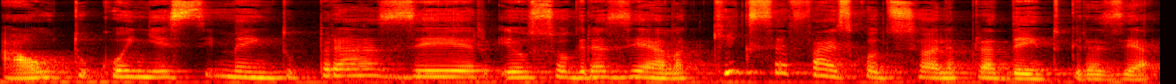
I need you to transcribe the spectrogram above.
Autoconhecimento, prazer. Eu sou Graziela. O que, que você faz quando você olha para dentro, Graziela?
